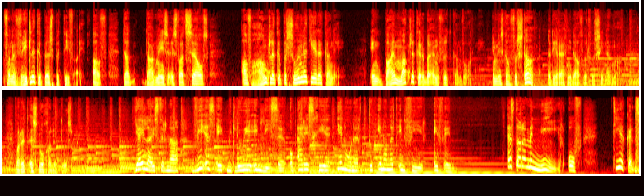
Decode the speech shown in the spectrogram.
van 'n wetlike perspektief af dat daar mense is wat selfs afhanklike persoonlikhede kan hê en baie makliker beïnvloed kan word nie. En mens kan verstaan dat die reg nie daarvoor voorsiening maak nie. Maar dit is nog 'n twistpunt. Jy luister na Wie is ek met Louie en Lise op RSG 100 tot 104 FM. Is daar 'n manier of tekens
